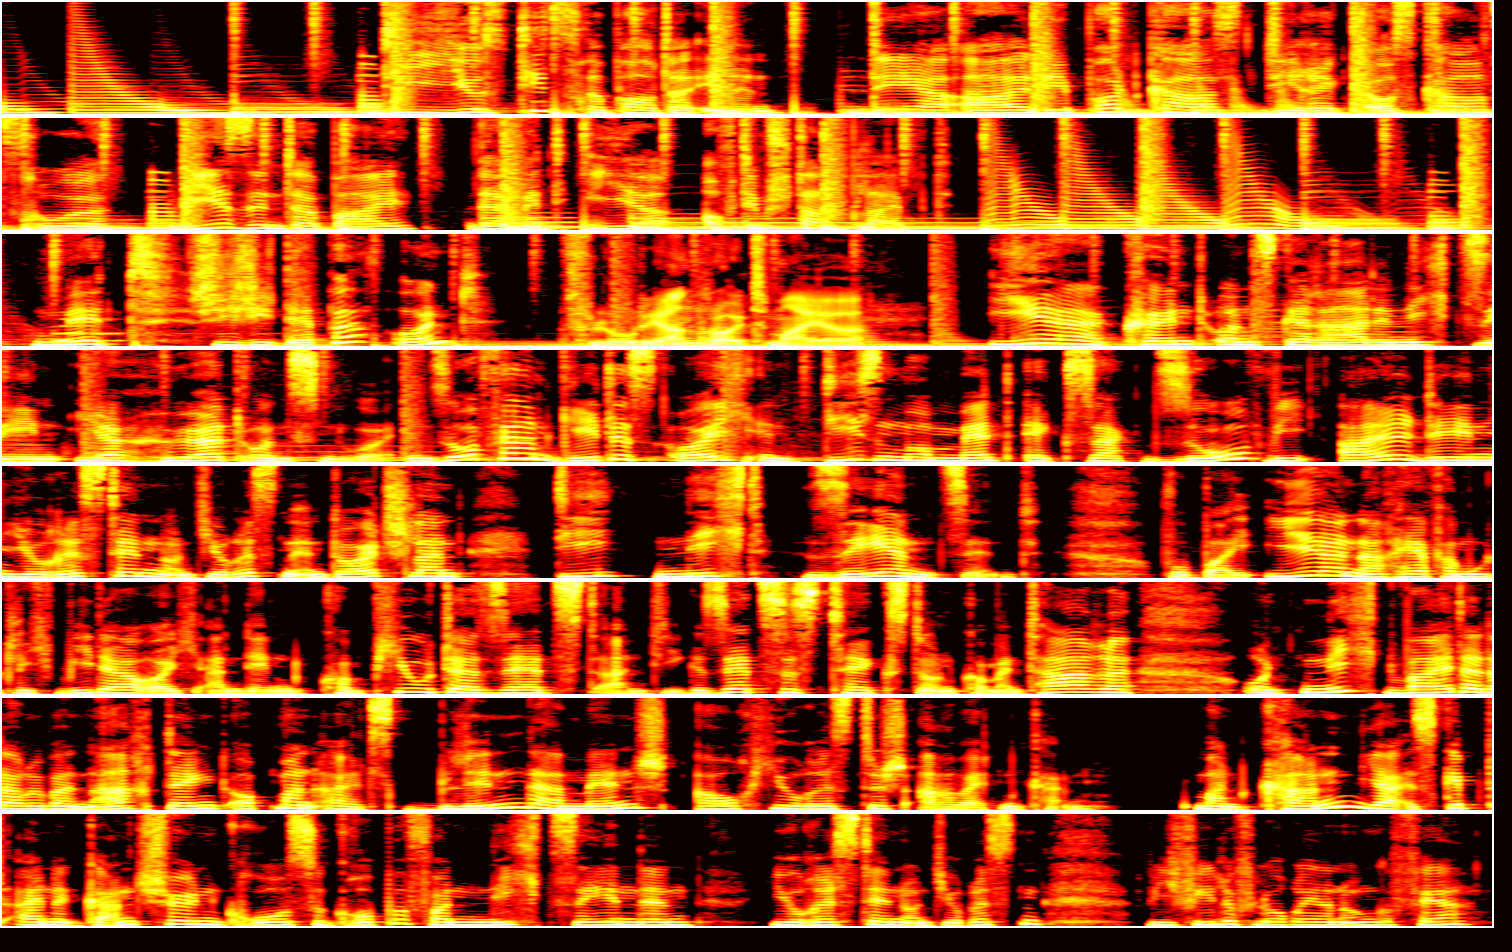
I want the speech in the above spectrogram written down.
Die JustizreporterInnen, der ARD-Podcast direkt aus Karlsruhe. Wir sind dabei, damit ihr auf dem Stand bleibt. Mit Gigi Deppe und Florian Reutmeier. Ihr könnt uns gerade nicht sehen, ihr hört uns nur. Insofern geht es euch in diesem Moment exakt so wie all den Juristinnen und Juristen in Deutschland, die nicht sehend sind. Wobei ihr nachher vermutlich wieder euch an den Computer setzt, an die Gesetzestexte und Kommentare und nicht weiter darüber nachdenkt, ob man als blinder Mensch auch juristisch arbeiten kann. Man kann, ja, es gibt eine ganz schön große Gruppe von nicht sehenden Juristinnen und Juristen. Wie viele, Florian, ungefähr?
